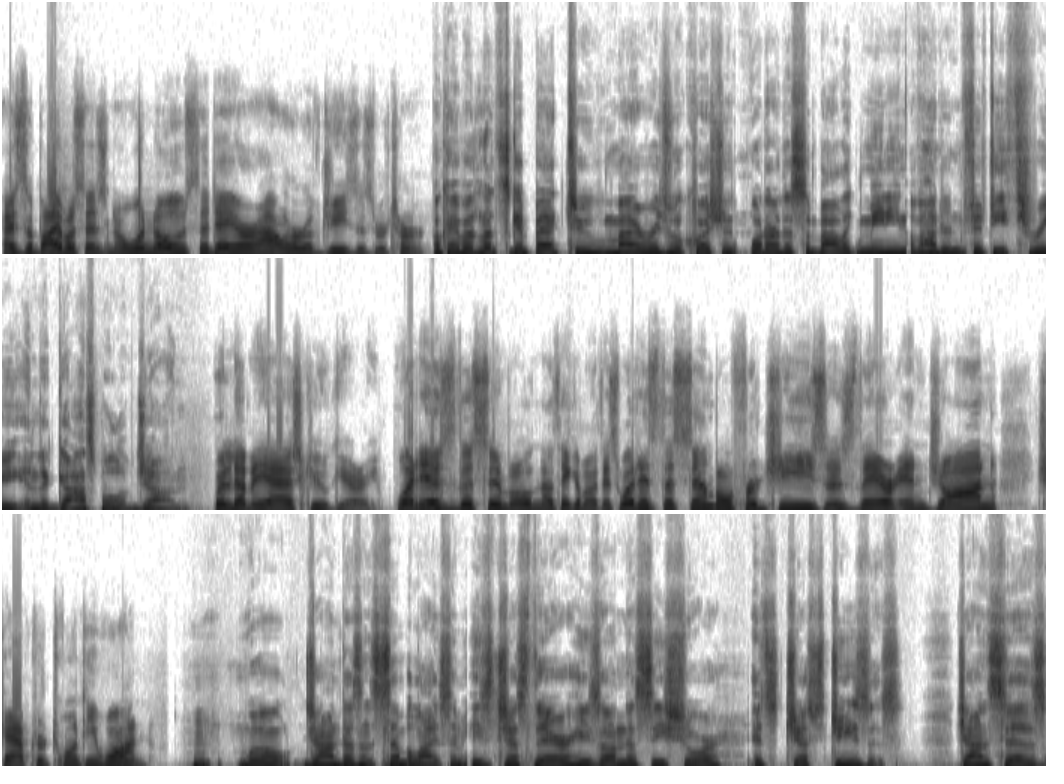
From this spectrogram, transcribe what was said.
As the Bible says, no one knows the day or hour of Jesus' return. Okay, but let's get back to my original question. What are the symbolic meaning of 153 in the Gospel of John? Well, let me ask you, Gary, what is the symbol? Now, think about this. What is the symbol for Jesus there in John chapter 21? Hmm. Well, John doesn't symbolize him. He's just there. He's on the seashore. It's just Jesus. John says,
